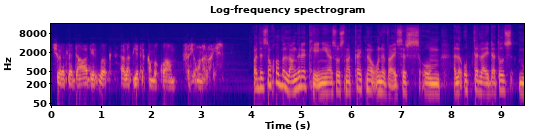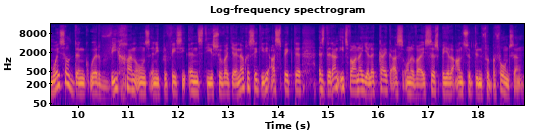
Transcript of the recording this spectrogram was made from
sodat hulle daardeur ook hulle beter kan bekwam vir die onderwys. Want dit is nogal belangrik nie as ons na kyk na onderwysers om hulle op te lei dat ons mooi sal dink oor wie gaan ons in die professie instuur so wat jy nou gesê het hierdie aspekte is dit dan iets waarna jy kyk as onderwysers by julle aansoek doen vir befondsing.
